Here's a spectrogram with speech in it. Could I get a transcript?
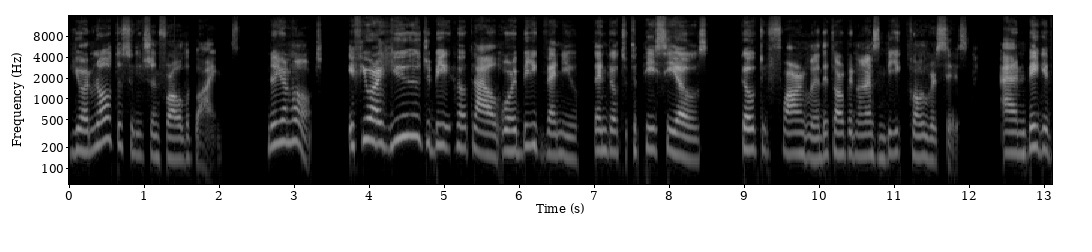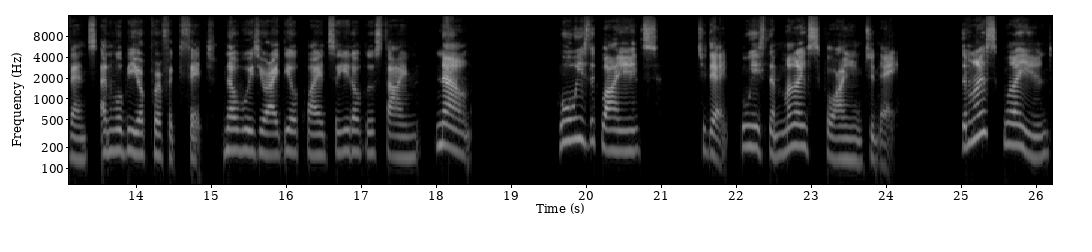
you're not the solution for all the clients, no, you're not. If you are a huge big hotel or a big venue, then go to the PCOs, go to pharma that organize big congresses and big events and will be your perfect fit. Know who is your ideal client so you don't lose time. Now, who is the client today? Who is the MICE client today? The MICE client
